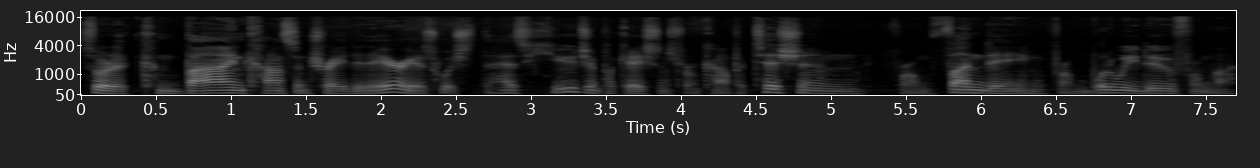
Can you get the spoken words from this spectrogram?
sort of combined, concentrated areas, which has huge implications from competition, from funding, from what do we do from a,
